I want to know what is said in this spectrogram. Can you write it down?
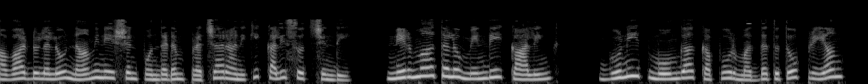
అవార్డులలో నామినేషన్ పొందడం ప్రచారానికి కలిసొచ్చింది. నిర్మాతలు మిండీ కాలింగ్ గునీత్ మోంగా కపూర్ మద్దతుతో ప్రియాంక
